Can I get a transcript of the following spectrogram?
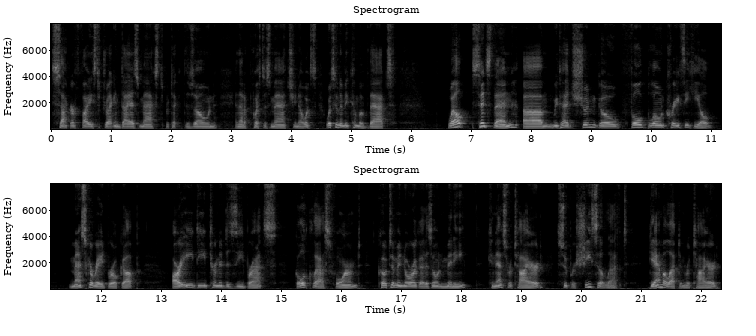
sacrificed Dragon Dia's Max to protect the zone and that Apuestas match. You know, what's what's going to become of that? Well, since then, um, we've had Shun go full blown crazy heel. Masquerade broke up. Red turned into Z-Brats. Gold Class formed. Kota Minoura got his own mini. K-ness retired. Super Shisa left. Gamma left and retired.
